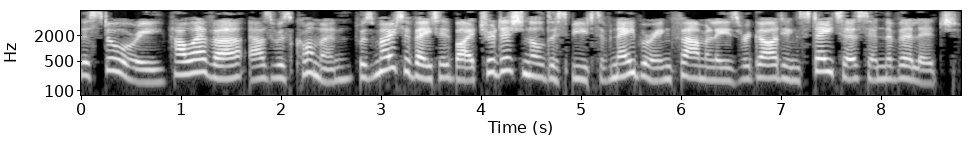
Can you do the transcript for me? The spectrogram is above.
The story, however, as was common, was motivated by traditional disputes of neighboring families regarding status in the village.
